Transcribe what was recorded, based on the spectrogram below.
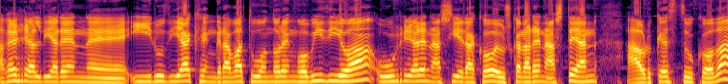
agerrealdiaren e, irudiak grabatu ondorengo bideoa urriaren hasierako Euskararen astean aurkeztuko da.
